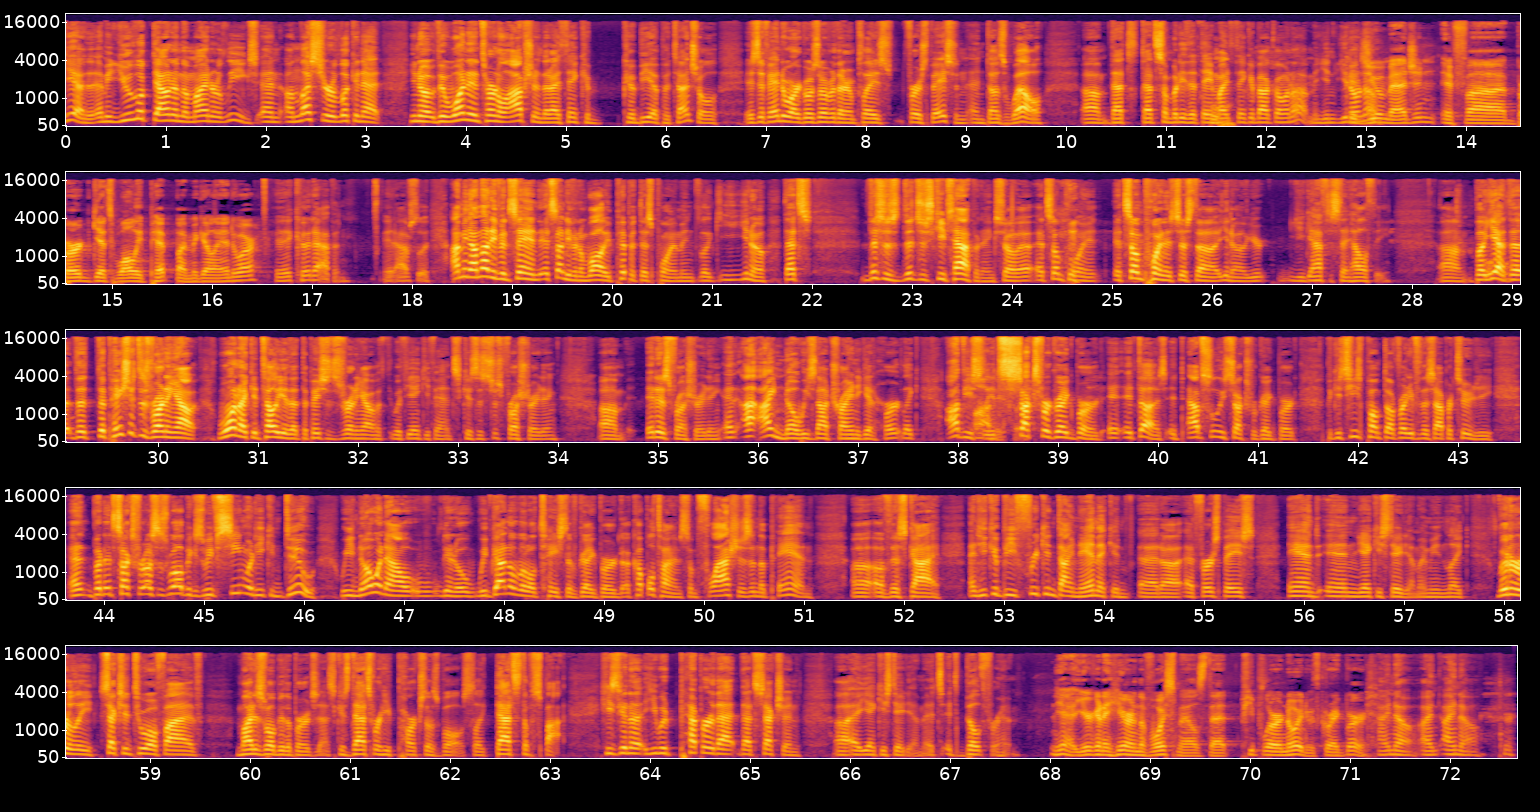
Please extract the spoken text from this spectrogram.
yeah, I mean, you look down in the minor leagues, and unless you're looking at, you know, the one internal option that I think could could be a potential is if Andujar goes over there and plays first base and, and does well. Um, that's that's somebody that they might think about going up. I mean, you, you don't Could know. you imagine if uh, Bird gets Wally Pipp by Miguel Andujar? It could happen. It absolutely. I mean, I'm not even saying it's not even a Wally Pipp at this point. I mean, like you know, that's this is this just keeps happening. So uh, at some point, at some point, it's just uh, you know you're you have to stay healthy. Um, but yeah, the, the the patience is running out. One, I can tell you that the patience is running out with, with Yankee fans because it's just frustrating. Um, it is frustrating, and I, I, know he's not trying to get hurt. Like obviously, obviously. it sucks for Greg Bird. It, it, does. It absolutely sucks for Greg Bird because he's pumped up, ready for this opportunity. And but it sucks for us as well because we've seen what he can do. We know now. You know, we've gotten a little taste of Greg Bird a couple times, some flashes in the pan uh, of this guy, and he could be freaking dynamic in, at uh, at first base and in Yankee Stadium. I mean, like literally, section two hundred five might as well be the bird's nest because that's where he parks those balls. Like that's the spot he's gonna he would pepper that that section uh, at Yankee Stadium. It's it's built for him. Yeah, you're gonna hear in the voicemails that people are annoyed with Greg Bird. I know, I I know.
